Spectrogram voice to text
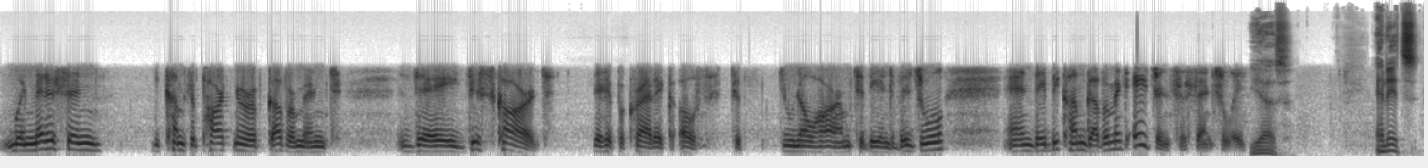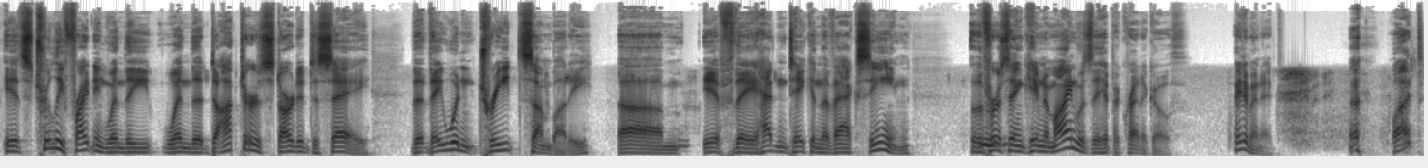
when medicine becomes a partner of government, they discard the Hippocratic oath to do no harm to the individual, and they become government agents essentially. Yes. And it's it's truly frightening when the when the doctors started to say that they wouldn't treat somebody um, if they hadn't taken the vaccine. The first thing that came to mind was the Hippocratic oath. Wait a minute, what?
